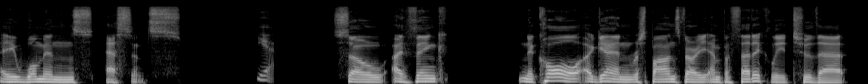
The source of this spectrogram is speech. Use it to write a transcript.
a woman's essence. Yeah. So I think Nicole again responds very empathetically to that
